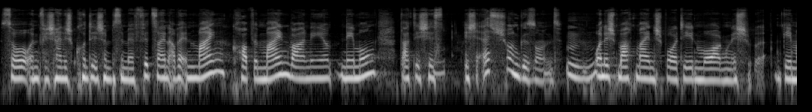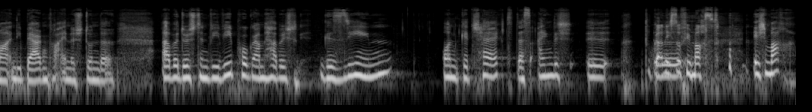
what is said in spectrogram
so und wahrscheinlich konnte ich ein bisschen mehr fit sein. Aber in meinem Kopf, in meiner Wahrnehmung, dachte ich, es ich esse schon gesund und ich mache meinen Sport jeden Morgen. Ich äh, gehe mal in die Bergen für eine Stunde. Aber durch den VV-Programm habe ich gesehen und gecheckt, dass eigentlich äh, du gar nicht so viel machst. ich mache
